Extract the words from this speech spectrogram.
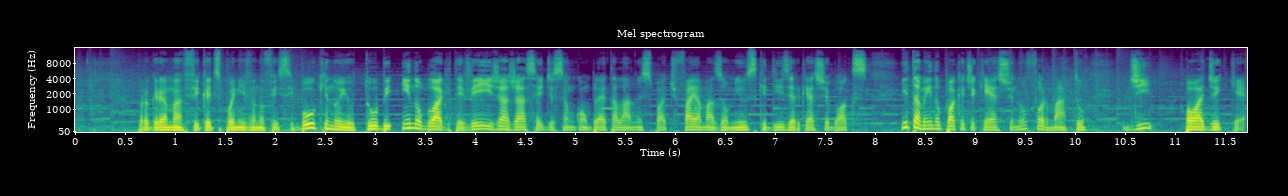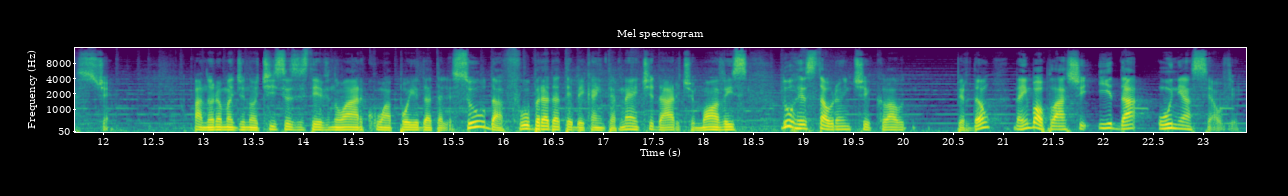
O programa fica disponível no Facebook, no YouTube e no Blog TV e já já essa edição completa lá no Spotify, Amazon Music, Deezer, Castbox e também no Pocket Cast no formato de podcast. Panorama de Notícias esteve no ar com o apoio da Telesul, da Fubra, da TBK Internet, da Arte Móveis, do restaurante Cloud, perdão, da Embalplast e da Uniaselv.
